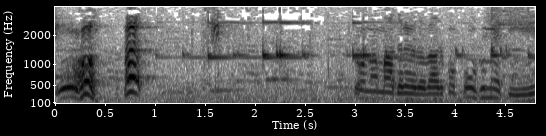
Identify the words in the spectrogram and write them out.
Uhum. Dona Madalena Dourada comprou um jumentinho.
